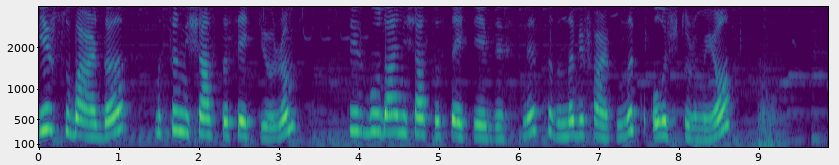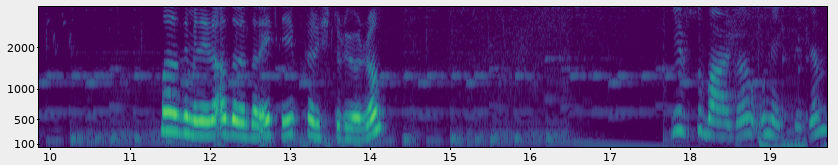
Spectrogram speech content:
Bir su bardağı mısır nişastası ekliyorum. Siz buğday nişastası da ekleyebilirsiniz. Tadında bir farklılık oluşturmuyor. Malzemeleri azar azar ekleyip karıştırıyorum. Bir su bardağı un ekledim.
